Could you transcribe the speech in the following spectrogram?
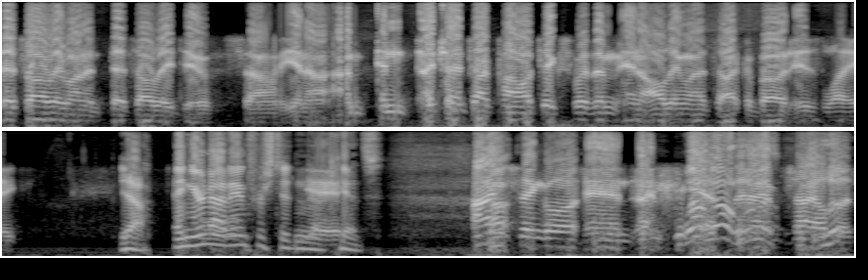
that's all they want. to That's all they do. So you know, I'm, and I try to talk politics with them, and all they want to talk about is like Yeah. And you're not interested in their kids. I'm single and Uh, Well, yes, no, and I'm Louis- childless.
